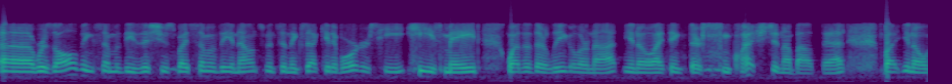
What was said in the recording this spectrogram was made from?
uh, resolving some of these issues by some of the announcements and executive orders he he's made, whether they're legal or not. You know, I think there's some question about that. But you know,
